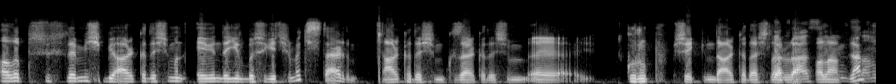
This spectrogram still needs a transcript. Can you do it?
alıp süslemiş bir arkadaşımın evinde yılbaşı geçirmek isterdim. Arkadaşım, kız arkadaşım, e, grup şeklinde Ya arkadaşlarla ben falan filan. sana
